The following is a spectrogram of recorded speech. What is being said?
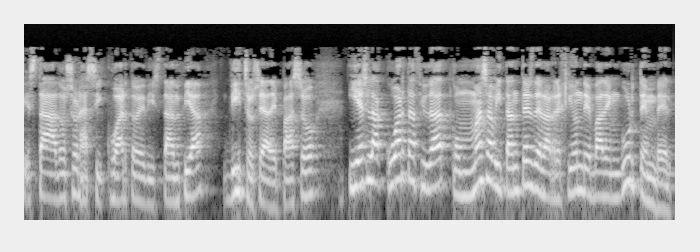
que está a dos horas y cuarto de distancia, dicho sea de paso, y es la cuarta ciudad con más habitantes de la región de Baden-Württemberg,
